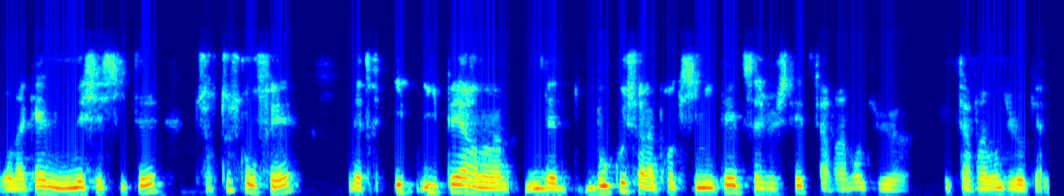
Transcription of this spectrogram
on a quand même une nécessité sur tout ce qu'on fait d'être hyper, d'être beaucoup sur la proximité, de s'ajuster, de faire vraiment du, euh, faire vraiment du local.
